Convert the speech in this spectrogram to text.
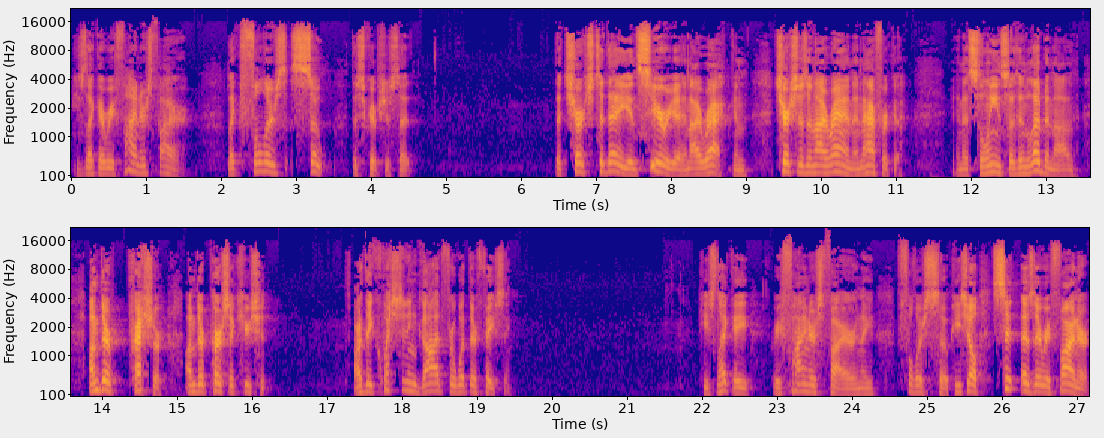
He's like a refiner's fire, like fuller's soap, the scripture said. The church today in Syria and Iraq and churches in Iran and Africa, and as Celine says, in Lebanon, under pressure, under persecution. Are they questioning God for what they're facing? He's like a refiner's fire and a fuller's soap. He shall sit as a refiner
